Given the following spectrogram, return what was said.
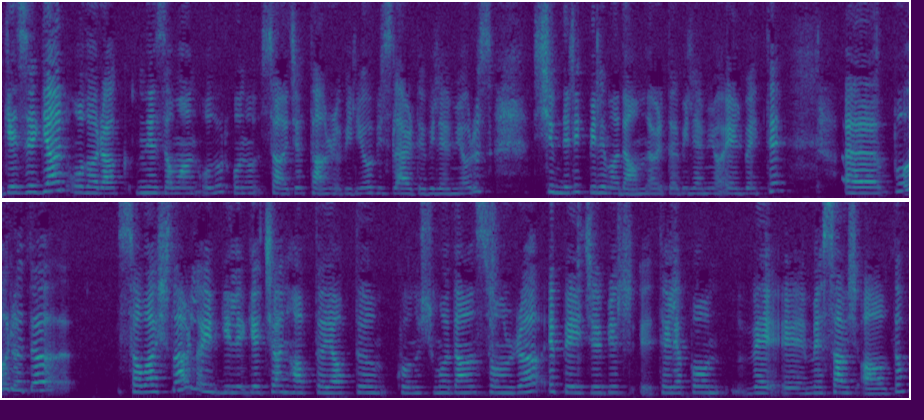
gezegen olarak ne zaman olur onu sadece Tanrı biliyor. Bizler de bilemiyoruz. Şimdilik bilim adamları da bilemiyor elbette. E, bu arada savaşlarla ilgili geçen hafta yaptığım konuşmadan sonra epeyce bir e, telefon ve e, mesaj aldım.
